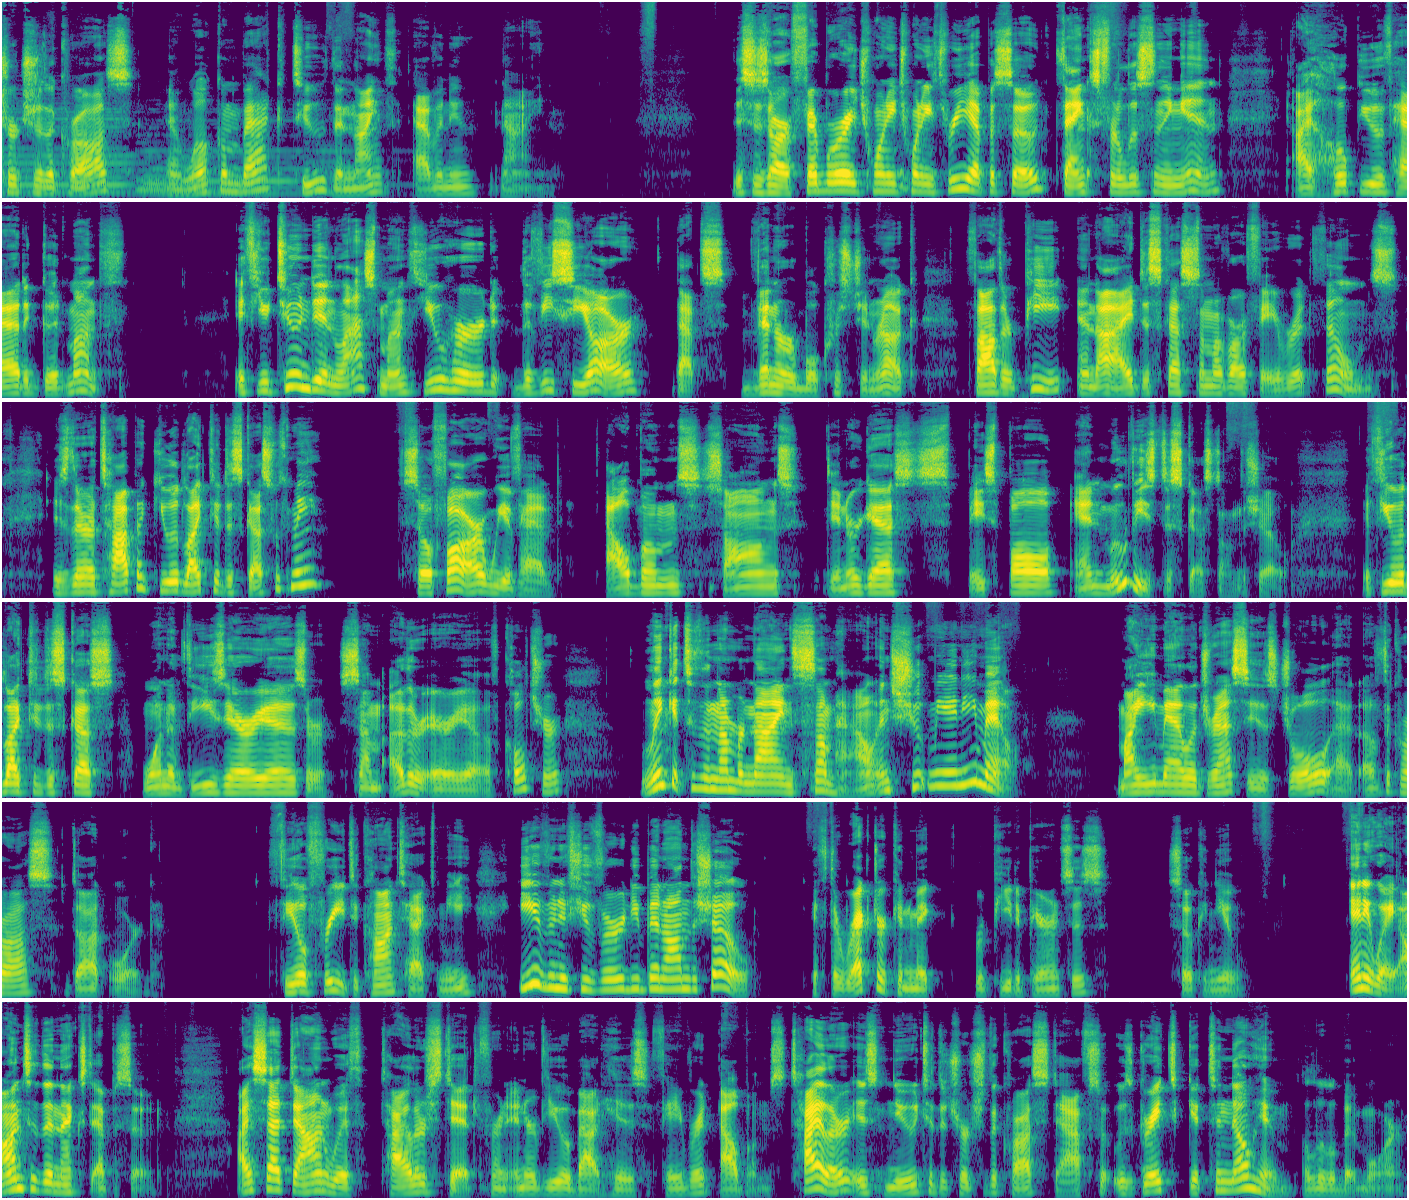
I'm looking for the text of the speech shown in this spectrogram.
Church of the Cross, and welcome back to the Ninth Avenue 9. This is our February 2023 episode. Thanks for listening in. I hope you have had a good month. If you tuned in last month, you heard the VCR, that's Venerable Christian Ruck, Father Pete, and I discuss some of our favorite films. Is there a topic you would like to discuss with me? So far, we have had albums, songs, dinner guests, baseball, and movies discussed on the show. If you would like to discuss one of these areas or some other area of culture, link it to the number 9 somehow and shoot me an email. My email address is joel at ofthecross.org. Feel free to contact me even if you've already been on the show. If the rector can make repeat appearances, so can you. Anyway, on to the next episode. I sat down with Tyler Stitt for an interview about his favorite albums. Tyler is new to the Church of the Cross staff, so it was great to get to know him a little bit more.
